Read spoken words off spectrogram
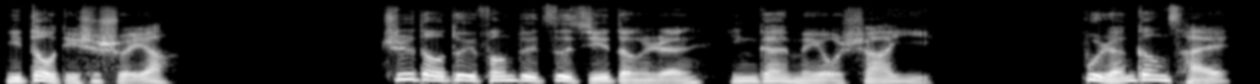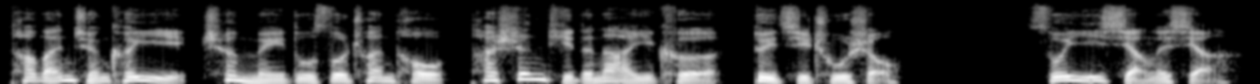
你到底是谁呀？知道对方对自己等人应该没有杀意。不然，刚才他完全可以趁美杜莎穿透他身体的那一刻对其出手。所以想了想，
